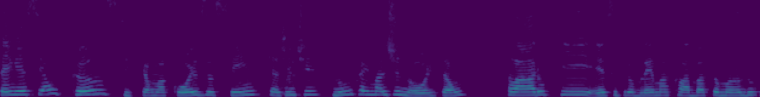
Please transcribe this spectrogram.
tem esse alcance, que é uma coisa assim que a gente nunca imaginou. Então, claro que esse problema acaba tomando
